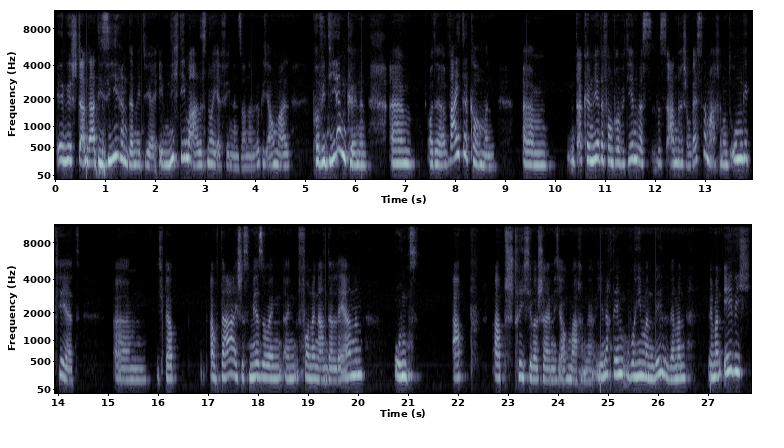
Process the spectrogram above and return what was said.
irgendwie standardisieren, damit wir eben nicht immer alles neu erfinden, sondern wirklich auch mal profitieren können ähm, oder weiterkommen. Ähm, da können wir davon profitieren, was, was andere schon besser machen und umgekehrt. Ähm, ich glaube, auch da ist es mehr so ein, ein Voneinander lernen und Ab, Abstriche wahrscheinlich auch machen. Je nachdem, wohin man will. Wenn man, wenn man ewig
